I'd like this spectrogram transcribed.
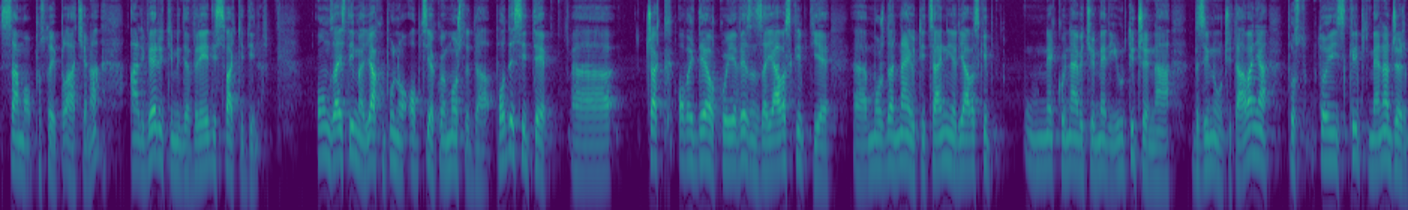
samo postoji plaćena, ali verujte mi da vredi svaki dinar. On zaista ima jako puno opcija koje možete da podesite, čak ovaj deo koji je vezan za JavaScript je možda najuticajniji, jer JavaScript u nekoj najvećoj meri utiče na brzinu učitavanja. Postoji script manager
